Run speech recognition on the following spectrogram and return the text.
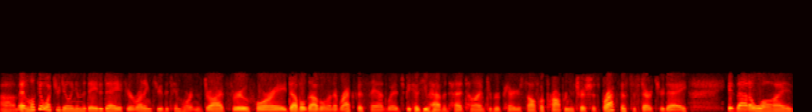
Um, and look at what you're doing in the day to day. If you're running through the Tim Hortons drive-through for a double double and a breakfast sandwich because you haven't had time to prepare yourself a proper nutritious breakfast to start your day, is that a wise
